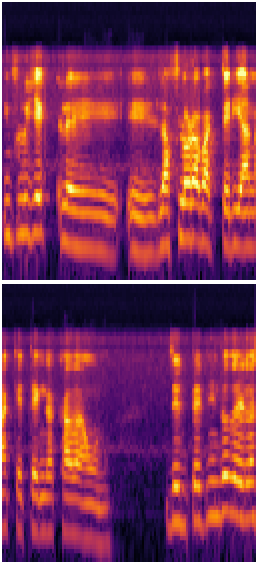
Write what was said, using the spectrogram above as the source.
eh, la flora bacteriana que tenga cada uno. Dependiendo de la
